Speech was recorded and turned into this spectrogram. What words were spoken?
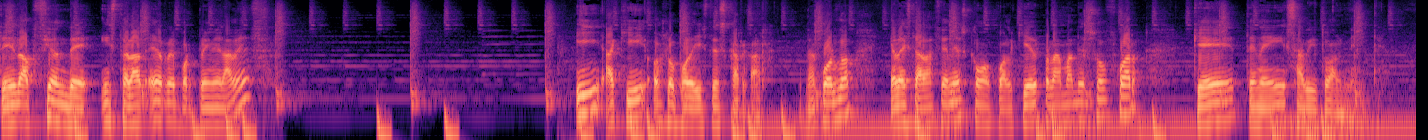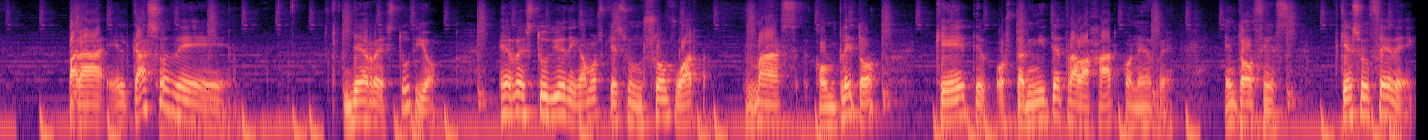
tenéis la opción de instalar R por primera vez. Y aquí os lo podéis descargar de acuerdo y la instalación es como cualquier programa de software que tenéis habitualmente. Para el caso de, de RStudio RStudio digamos que es un software más completo que os permite trabajar con R. Entonces ¿Qué sucede?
